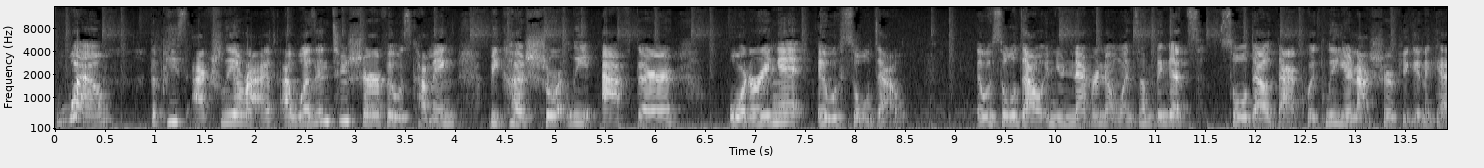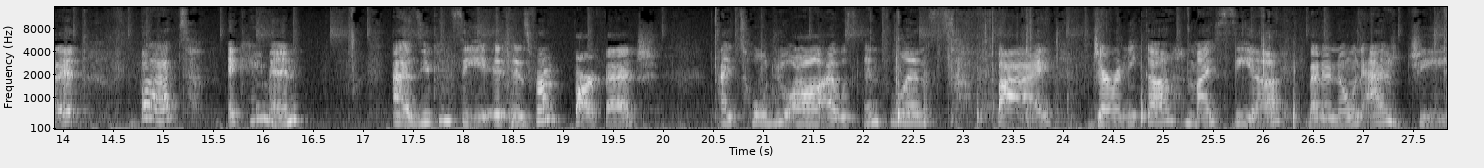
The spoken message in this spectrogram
Well, the piece actually arrived. I wasn't too sure if it was coming because shortly after ordering it, it was sold out. It was sold out and you never know when something gets sold out that quickly, you're not sure if you're gonna get it. But it came in as you can see, it is from Farfetch. I told you all I was influenced by Jeronika Maisia, better known as G.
